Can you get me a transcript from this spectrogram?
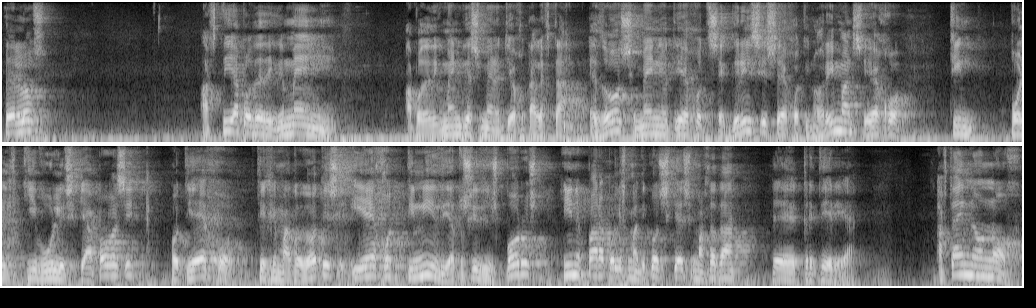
Τέλος, αυτή η αποδεδειγμένη, αποδεδειγμένη δεν σημαίνει ότι έχω τα λεφτά εδώ, σημαίνει ότι έχω τις εγκρίσεις, έχω την ορίμανση, έχω την πολιτική βούληση και απόφαση ότι έχω τη χρηματοδότηση ή έχω την ίδια, τους ίδιους πόρους, είναι πάρα πολύ σημαντικό σε σχέση με αυτά τα ε, κριτήρια. Αυτά είναι on-off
